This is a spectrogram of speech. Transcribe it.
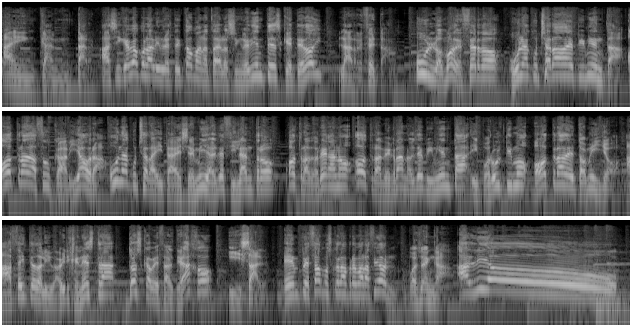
a encantar. Así que ve por la libreta y toma nota de los ingredientes que te doy la receta un lomo de cerdo, una cucharada de pimienta, otra de azúcar y ahora una cucharadita de semillas de cilantro, otra de orégano, otra de granos de pimienta y por último otra de tomillo, aceite de oliva virgen extra, dos cabezas de ajo y sal. ¿Empezamos con la preparación? Pues venga, ¡al lío!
